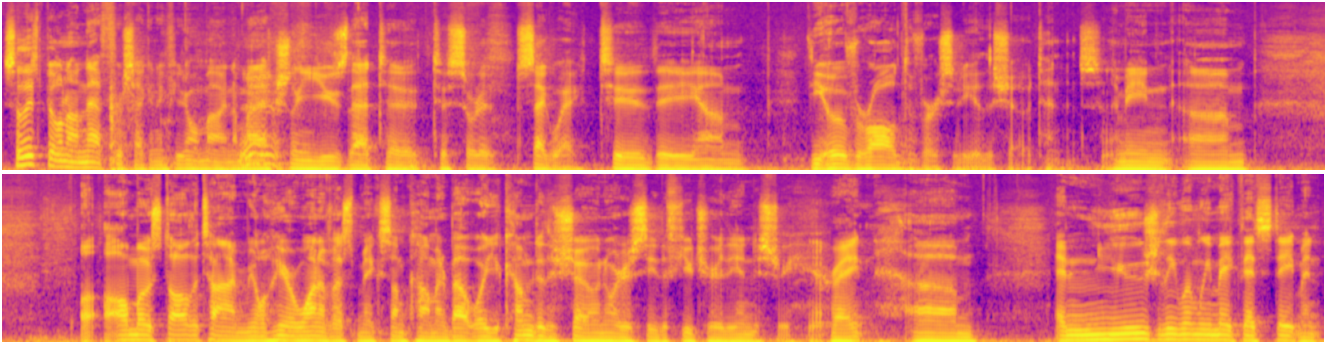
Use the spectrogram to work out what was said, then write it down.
So let's build on that for a second, if you don't mind. I'm going to actually use that to, to sort of segue to the um, the overall diversity of the show attendance. I mean, um, almost all the time you'll hear one of us make some comment about, well, you come to the show in order to see the future of the industry, right? Um, and usually when we make that statement,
